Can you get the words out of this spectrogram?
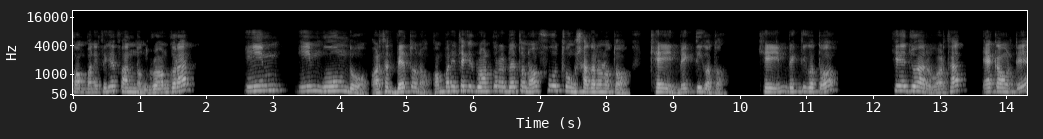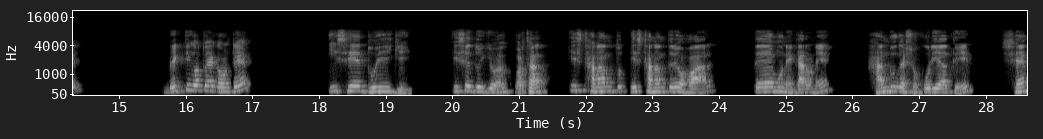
কোম্পানি থেকে ফান্নন গ্রহণ করার ইম ইমগুমদো, অর্থাৎ বেতন, কোম্পানি থেকে গ্রহণ করার বেতন ফুথুং সাধারণত খেইন, ব্যক্তিগত খেইন, ব্যক্তিগত খেজুয়ারু, অর্থাৎ অ্যাকাউন্টে ব্যক্তিগত অ্যাকাউন্টে ইসে দুই গি ইসে দুই গি অর্থাৎ স্থানান্তর স্থানান্তরিত হওয়ার তেমনে কারণে হানগুগেশ কোরিয়াতে শ্যাং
